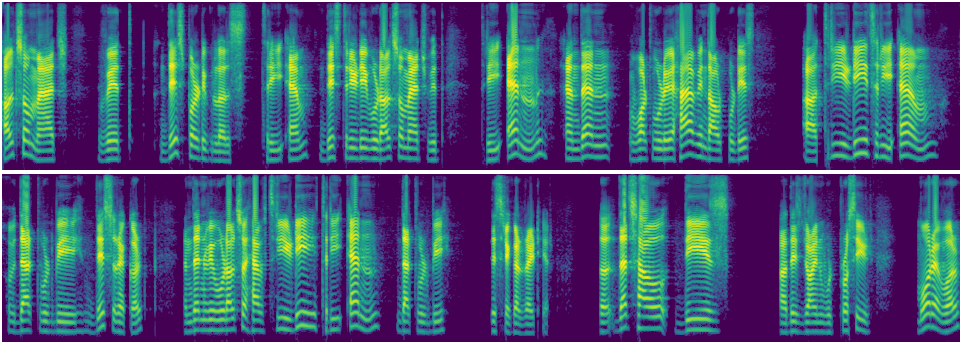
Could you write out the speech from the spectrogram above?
also match with this particular 3M. This 3D would also match with 3N. And then what would have in the output is uh, 3D 3M that would be this record and then we would also have 3D 3N that would be this record right here. So that's how these uh, this join would proceed. Moreover,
